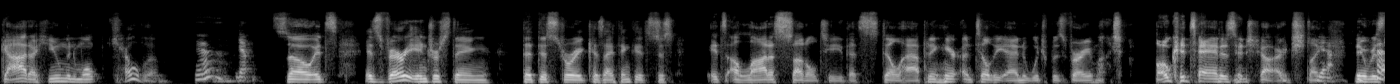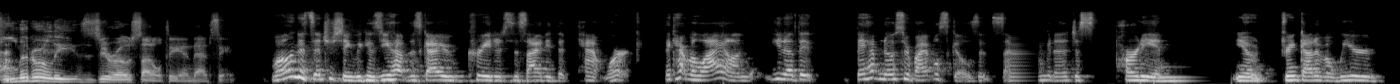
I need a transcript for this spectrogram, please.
god a human won't kill them. Yeah. Yep. So it's it's very interesting that this story because I think it's just it's a lot of subtlety that's still happening here until the end, which was very much Bo Katan is in charge. Like Yeah. there was literally zero subtlety in that scene. Well, and it's interesting because you have this guy who created a society that can't work. They can't rely on, you know, they they have no survival skills. It's I'm gonna just party and you know drink out of a weird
